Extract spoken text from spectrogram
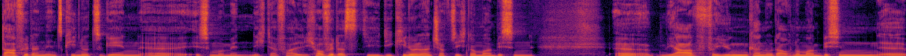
dafür dann ins Kino zu gehen, äh, ist im Moment nicht der Fall. Ich hoffe, dass die, die Kinolandschaft sich nochmal ein bisschen äh, ja, verjüngen kann oder auch nochmal ein bisschen äh,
